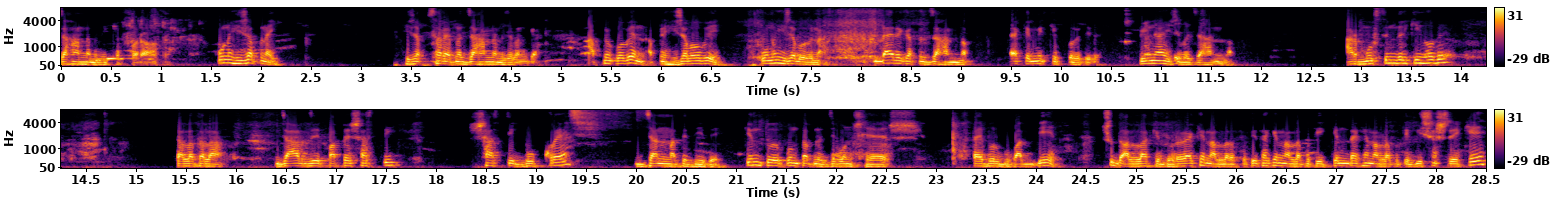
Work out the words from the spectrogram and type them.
জাহান নামে নিক্ষেপ করা হবে। কোনো হিসাব নাই। হিসাব ছাড়া আপনার জাহান নামে যাবেন কে আপনি কবেন? আপনি হিসাব হবে? কোনো হিসাব হবে না। ডাইরেক্ট আপনার জাহান নাম একে নিক্ষেপ করে দিবে বিনা হিসাবে জাহান নাম আর মুসলিমদের কি হবে? আল্লাহ তালা যার যে পাপের শাস্তি শাস্তি বুক করে জান্নাতে দিবে। কিন্তু ওই পর্যন্ত আপনার জীবন শেষ। তাই বলব, বাদ দিয়ে শুধু আল্লাহকে ধরে রাখেন, আল্লাহর প্রতি থাকেন, আল্লাহর প্রতি কেন রাখেন, আল্লাহর প্রতি বিশ্বাস রেখে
